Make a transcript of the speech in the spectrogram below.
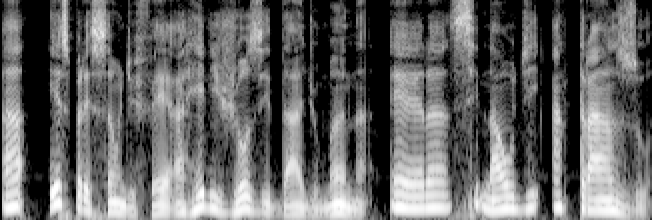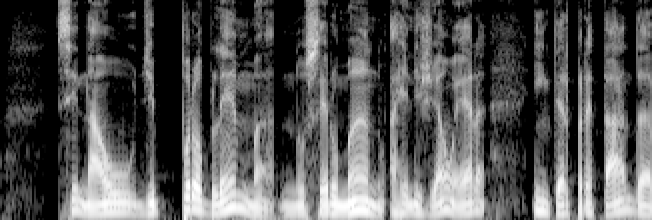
a expressão de fé, a religiosidade humana, era sinal de atraso, sinal de problema no ser humano. A religião era interpretada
